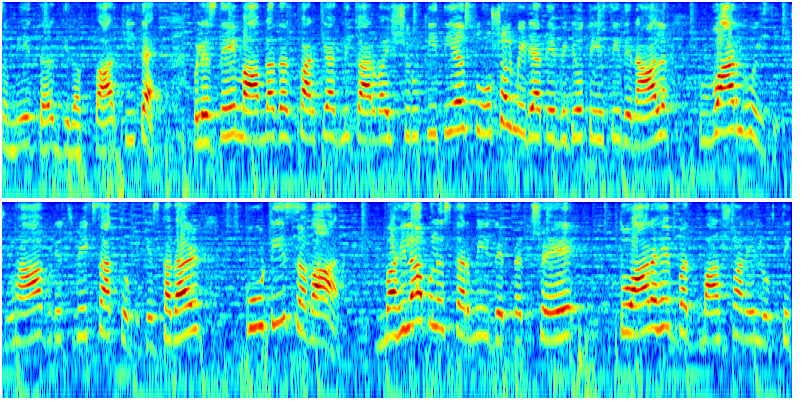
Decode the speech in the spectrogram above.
ਸਮੇਤ ਗ੍ਰਿਫਤਾਰ ਕੀਤਾ ਹੈ। ਪੁਲਿਸ ਨੇ ਮਾਮਲਾ ਦਰਜ ਕਰਕੇ ਅਗਲੀ ਕਾਰਵਾਈ ਸ਼ੁਰੂ ਕੀਤੀ ਹੈ। ਸੋਸ਼ਲ ਮੀਡੀਆ ਤੇ ਵੀਡੀਓ ਤੇਜ਼ੀ ਦੇ ਨਾਲ ਵਾਇਰਲ ਹੋਈ ਸੀ। ਜੀ ਹਾਂ ਵੀਡੀਓ 'ਚ ਵੇਖ ਸਕਦੇ ਹੋ ਕਿ ਕਿਸ ਕਦਰ ਸਕੂਟੀ ਸਵਾਰ ਮਹਿਲਾ ਪੁਲਿਸ ਕਰਮੀ ਦੇ ਪਿੱਛੇ ਤੋਂ ਆ ਰਹੇ ਬਦਮਾਸ਼ਾਂ ਨੇ ਲੁੱਟ ਦੀ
